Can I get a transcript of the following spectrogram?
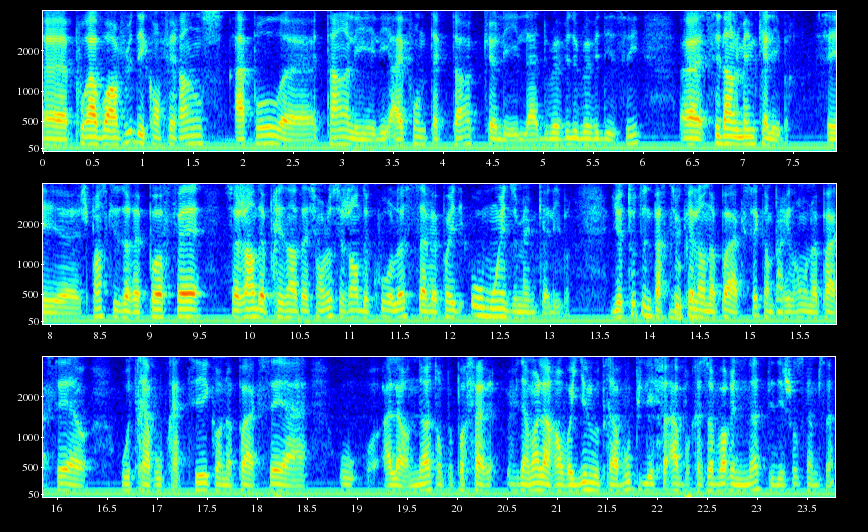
euh, pour avoir vu des conférences Apple, euh, tant les, les, iPhone Tech Talk que les, la WWDC, euh, c'est dans le même calibre. C'est, je pense qu'ils n'auraient pas fait ce genre de présentation-là, ce genre de cours-là, si ça n'avait pas été au moins du même calibre. Il y a toute une partie auquel on n'a pas accès, comme par exemple, on n'a pas accès aux travaux pratiques, on n'a pas accès à, à leurs notes, on peut pas faire, évidemment, leur envoyer nos travaux, puis les faire, recevoir une note, puis des choses comme ça.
